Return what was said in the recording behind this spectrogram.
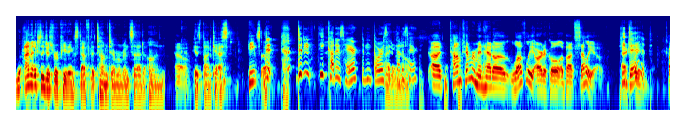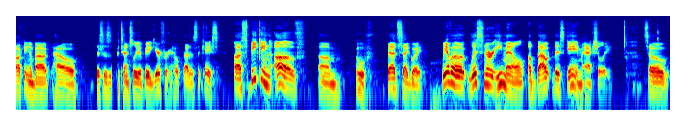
just I'm actually just repeating stuff that Tom Timmermann said on Oh, his podcast. he So did, didn't he cut his hair? Didn't I Thorson don't cut his hair? uh, Tom Timmermann had a lovely article about Celio. He did. talking about how this is potentially a big year for him. I hope that is the case. Uh, speaking of, um, oof, bad segue. We have a listener email about this game, actually. So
